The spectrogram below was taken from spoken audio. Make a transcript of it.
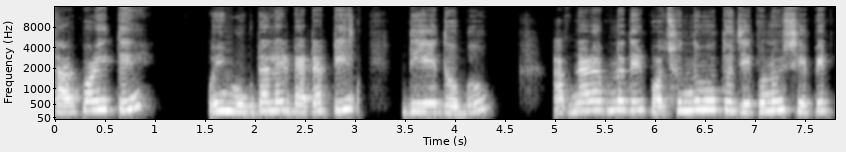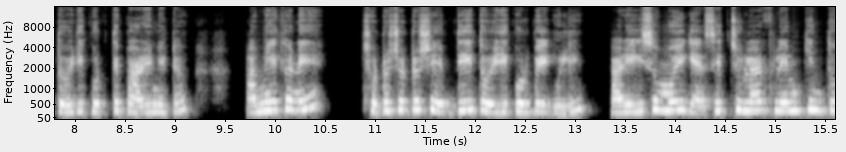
তারপর এতে ওই মুগ ডালের ব্যাটারটি দিয়ে দেবো। আপনারা আপনাদের পছন্দ মতো যে কোনো শেপের তৈরি করতে পারেন এটা। আমি এখানে ছোট ছোট শেপ দিয়েই তৈরি করব এগুলি। আর এই সময় গ্যাসের চুলার ফ্লেম কিন্তু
